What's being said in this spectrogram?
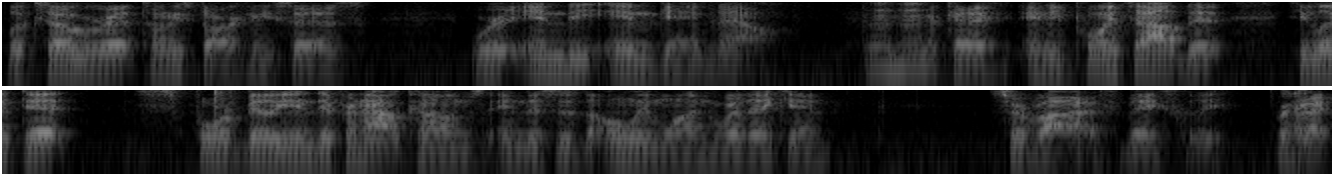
looks over at Tony Stark and he says, "We're in the end game now." Mm-hmm. Okay, and he points out that he looked at four billion different outcomes, and this is the only one where they can survive, basically. Right.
